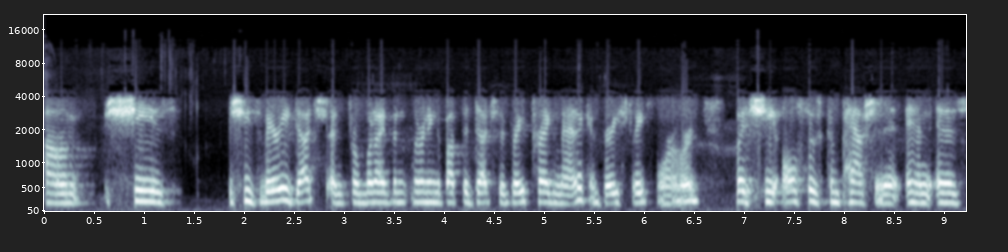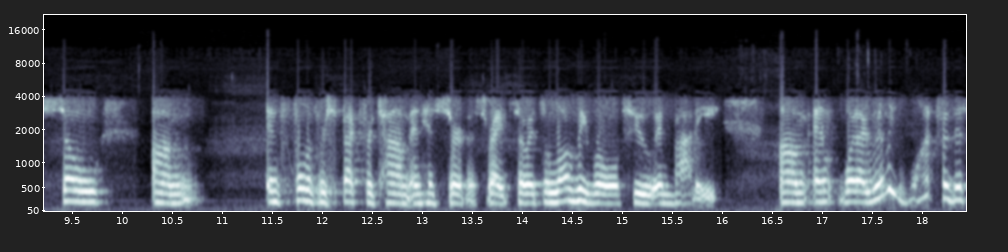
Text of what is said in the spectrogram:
um, she's she's very Dutch, and from what I've been learning about the Dutch, they're very pragmatic and very straightforward. But she also is compassionate and, and is so um, and full of respect for Tom and his service. Right, so it's a lovely role to embody. Um, and what I really want for this,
